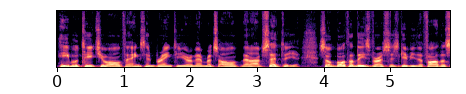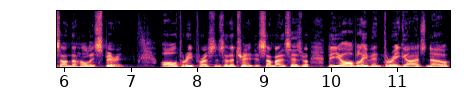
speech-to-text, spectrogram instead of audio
he will teach you all things and bring to your remembrance all that I've said to you. So both of these verses give you the Father, Son, the Holy Spirit all three persons of the Trinity. Somebody says, Well, do you all believe in three gods? No.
